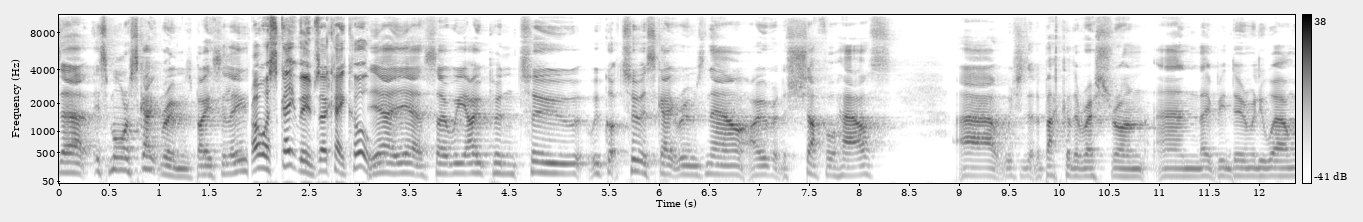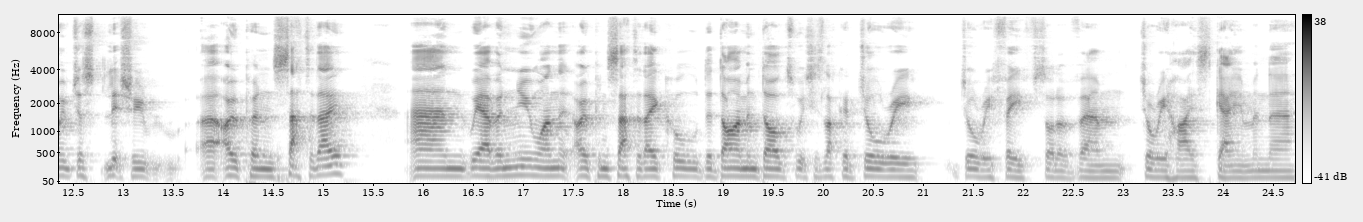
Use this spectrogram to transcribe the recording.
Uh, it's more escape rooms, basically. Oh, escape rooms. Okay, cool. Yeah, yeah. So we opened two. We've got two escape rooms now over at the Shuffle House, uh, which is at the back of the restaurant, and they've been doing really well. And we've just literally uh, opened Saturday, and we have a new one that opens Saturday called the Diamond Dogs, which is like a jewelry jewelry thief sort of um, jewelry heist game. And uh,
